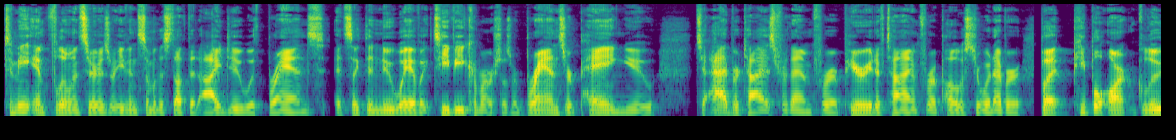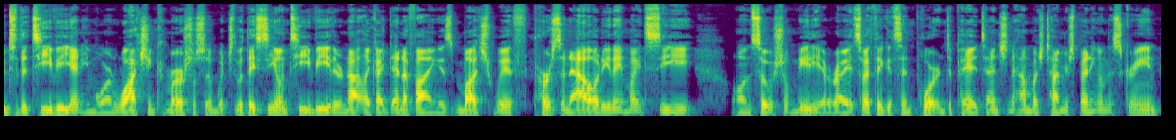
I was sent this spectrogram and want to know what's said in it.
to me influencers or even some of the stuff that I do with brands, it's like the new way of like TV commercials where brands are paying you to advertise for them for a period of time for a post or whatever. But people aren't glued to the TV anymore and watching commercials. So which what they see on TV, they're not like identifying as much with personality they might see on social media, right? So I think it's important to pay attention to how much time you're spending on the screen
